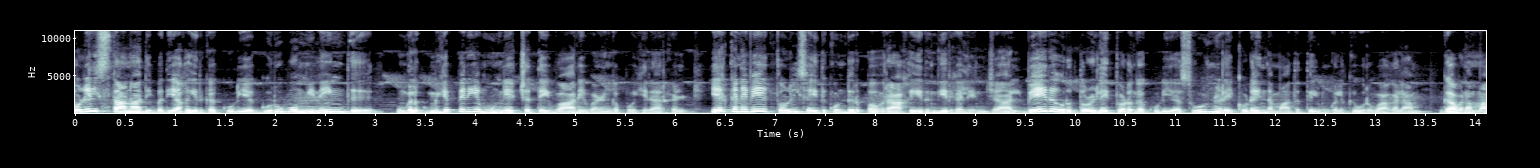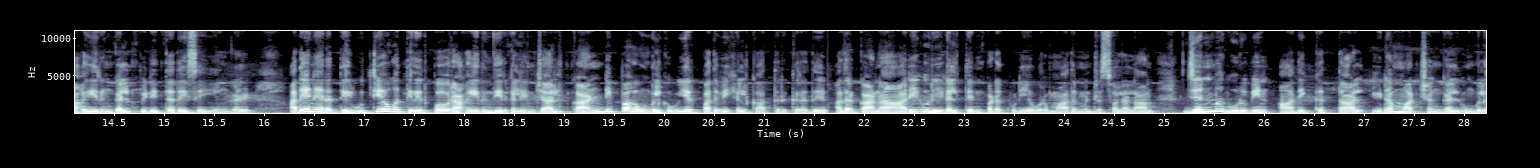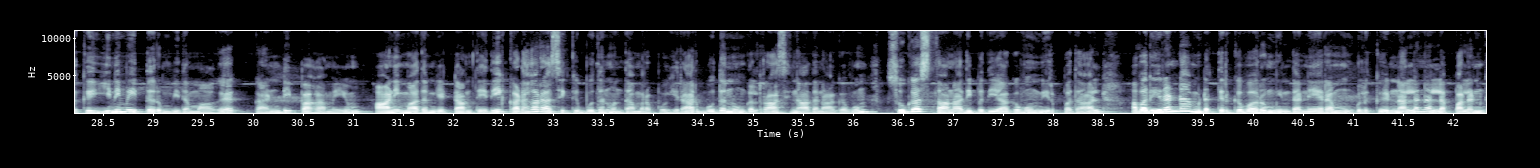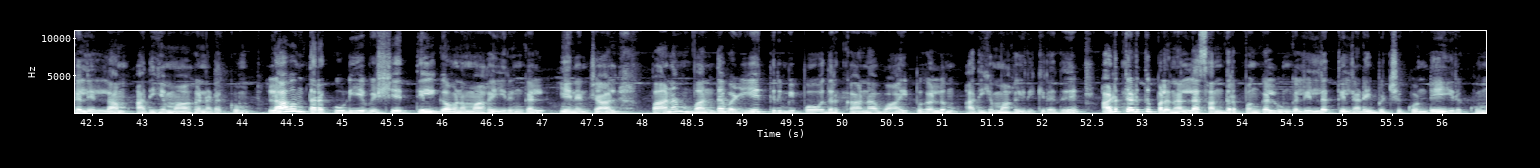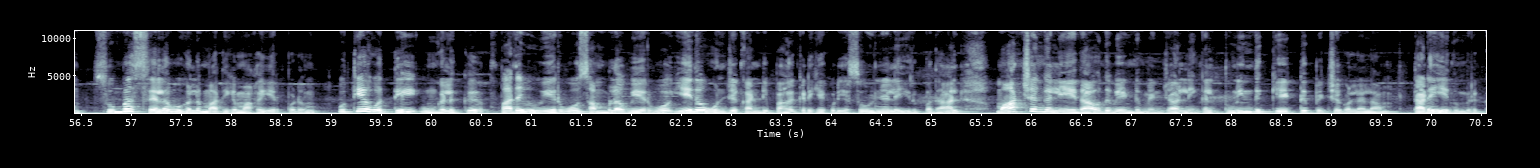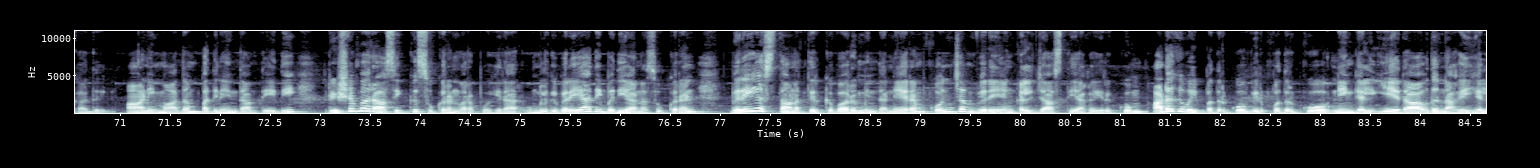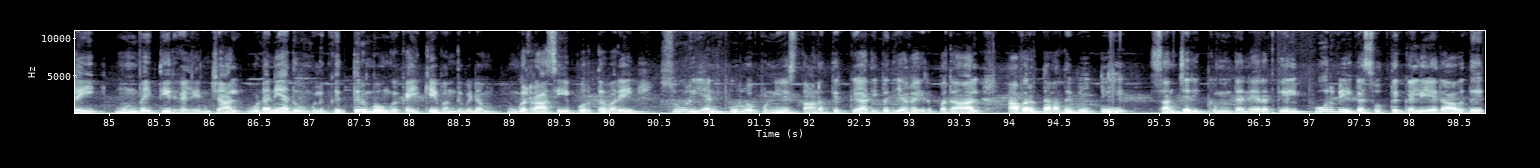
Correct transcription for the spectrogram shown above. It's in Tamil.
தொழில் ஸ்தானாதிபதியாக இருக்கக்கூடிய குருவும் இணைந்து உங்களுக்கு மிகப்பெரிய முன்னேற்றத்தை வாரி வழங்கப் போகிறார்கள். ஏற்கனவே தொழில் செய்து கொண்டிருப்பவராக இருந்தீர்கள் என்றால் வேறு ஒரு தொழிலை தொடங்கக்கூடிய சூழ்நிலை கூட இந்த மாதத்தில் உங்களுக்கு உருவாகலாம். கவனமாக இருங்கள் பிடித்ததை செய்யுங்கள். அதே நேரத்தில் உத்தியோகத்தில் இருப்பவராக இருந்தீர்கள் என்றால் கண்டிப்பாக உங்களுக்கு உயர் பதவிகள் காத்திருக்கிறது. அதற்கான அறிகுறிகள் தென்படக்கூடிய ஒரு மாதம் என்று சொல்லலாம். ஜென்ம குருவின் ஆதிக்கத்தால் இடமாற்றங்கள் உங்களுக்கு இனிமை தரும் விதமாக கண்டிப்பாக அமையும். ஆணி மாதம் எட்டாம் தேதி கடகராசிக்கு புதன் வந்து அமரப்போகிறார். புதன் உங்கள் ராசிநாதனாகவும் சுகஸ்தானாதிபதியாகவும் இருப்பதால் அவர் இரண்டாம் இடத்திற்கு வரும் இந்த நேரம் உங்களுக்கு நல்ல நல்ல பலன்கள் எல்லாம் அதிகமாக நடக்கும். லாபம் தரக்கூடிய விஷயத்தில் கவனமாக இருங்கள். ஏனென்றால் பணம் வந்த வழியே திரும்பி போவதற்கான வாய்ப்புகளும் அதிகமாக இருக்கிறது. அடுத்தடுத்து பல நல்ல சந்தர்ப்பங்கள் உங்கள் இல்லத்தில் நடைபெற்று கொண்டே இருக்கும். சுப செலவுகளும் அதிகமாக ஏற்படும். உத்தியோகத்தில் உங்களுக்கு பதவி உயர்வோ சம்பள உயர்வோ ஏதோ ஒன்று கண்டிப்பாக கிடைக்கக்கூடிய சூழ்நிலை இருப்பதால் மாற்றங்கள் ஏதாவது வேண்டுமென்றால் நீங்கள் துணிந்து கேட்டு பெற்றுக்கொள்ளலாம். தடை எதுவும் இருக்காது. ஆணி மாதம் பதினைந்தாம் தேதி ரிஷப ராசிக்கு சுக்கரன் வரப்போகிறார். உங்களுக்கு விரையாதிபதியான சுக்கரன் விரயஸ்தானத்திற்கு வரும் இந்த நேரம் கொஞ்சம் விரயங்கள் ஜாஸ்தியாக இருக்கும். அடகு வைப்பதற்கோ விற்பதற்கோ நீங்கள் ஏதாவது நகைகளை முன்வைத்தீர்கள் என்றால் உடனே அது உங்களுக்கு திரும்ப உங்கள் கைக்கே வந்துவிடும். உங்கள் ராசியை பொறுத்தவரை சூரியன் பூர்வ புண்ணிய ஸ்தானத்திற்கு அதிபதியாக இருப்பதால் அவர் தனது வீட்டில் சஞ்சரிக்கும் இந்த நேரத்தில் பூர்வீக சொத்துக்கள் ஏதாவது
